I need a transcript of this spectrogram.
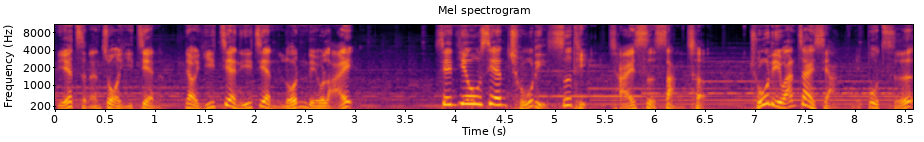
也只能做一件要一件一件轮流来，先优先处理尸体才是上策，处理完再想也不迟。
